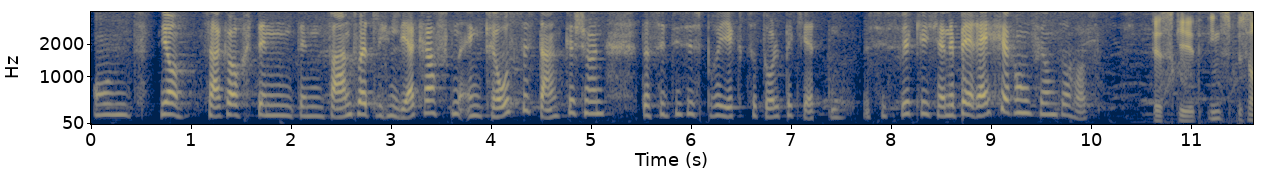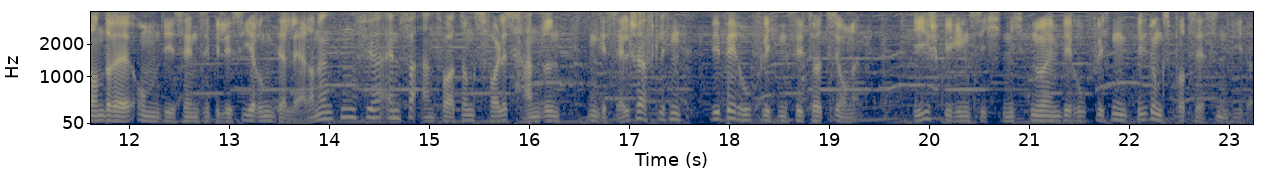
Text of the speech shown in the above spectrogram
und ja, sage auch den, den, verantwortlichen Lehrkräften ein großes Dankeschön, dass sie dieses Projekt so toll begleiten. Es ist wirklich eine Bereicherung für unser Haus. Es geht insbesondere um die Sensibilisierung der Lernenden für ein verantwortungsvolles Handeln in gesellschaftlichen wie beruflichen Situationen. Die spiegeln sich nicht nur in beruflichen Bildungsprozessen wider.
